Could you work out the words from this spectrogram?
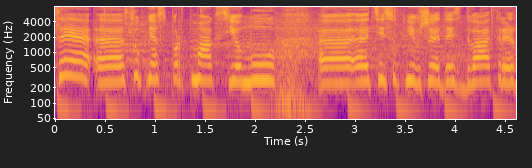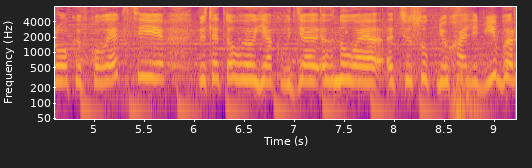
Це сукня Спортмакс. Йому е, цій сукні вже десь 2-3 роки в колекції. Після того, як вдягнула цю сукню Халі Бібер,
